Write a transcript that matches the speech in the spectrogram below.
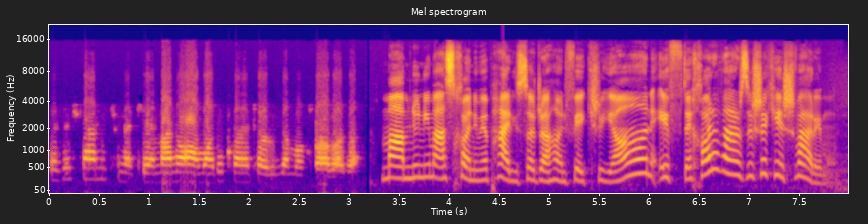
پزشکم می‌تونه که منو آماده کنه تا روز مسابقه ممنونیم از خانم پریسا جهان فکریان افتخار ورزش کشورمون.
